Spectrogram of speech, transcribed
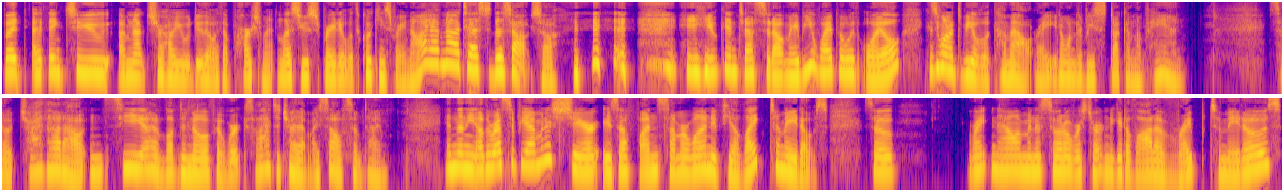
but I think too, I'm not sure how you would do that with a parchment unless you sprayed it with cooking spray. Now, I have not tested this out, so you can test it out. Maybe you wipe it with oil because you want it to be able to come out, right? You don't want it to be stuck in the pan. So try that out and see. I'd love to know if it works. I'll have to try that myself sometime. And then the other recipe I'm going to share is a fun summer one if you like tomatoes. So right now in Minnesota, we're starting to get a lot of ripe tomatoes.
